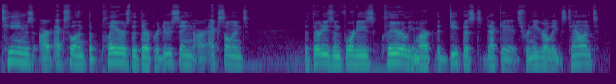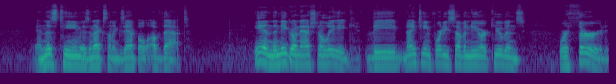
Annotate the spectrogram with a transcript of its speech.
teams are excellent. The players that they're producing are excellent. The 30s and 40s clearly mark the deepest decades for Negro League's talent, and this team is an excellent example of that. In the Negro National League, the 1947 New York Cubans were third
